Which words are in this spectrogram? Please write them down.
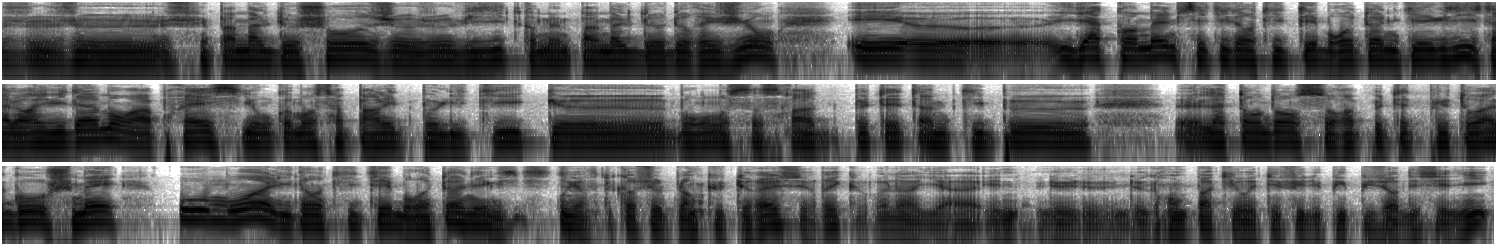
je, je, je, fais pas mal de choses, je, je visite quand même pas mal de, de régions, et euh, il y a quand même cette identité bretonne qui existe. Alors évidemment, après, si on commence à parler de politique, euh, bon, ça sera peut-être un petit peu, euh, la tendance sera peut-être plutôt à gauche, mais au moins l'identité bretonne existe. Oui, en tout cas sur le plan culturel, c'est vrai que voilà, il y a de, grands pas qui ont été faits depuis plusieurs décennies,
